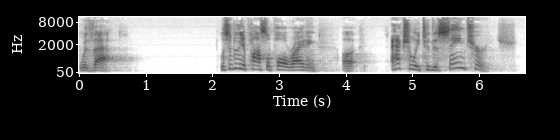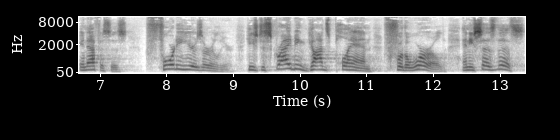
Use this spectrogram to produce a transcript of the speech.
with that. Listen to the Apostle Paul writing uh, actually to the same church in Ephesus 40 years earlier. He's describing God's plan for the world, and he says this.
